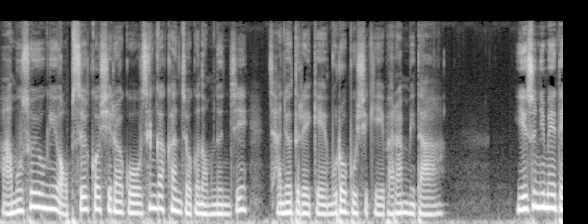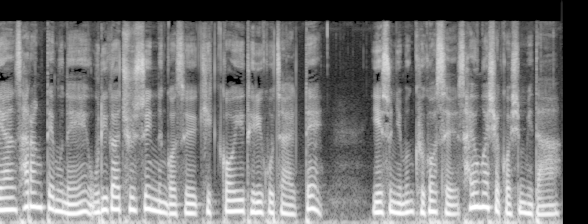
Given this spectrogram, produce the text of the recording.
아무 소용이 없을 것이라고 생각한 적은 없는지 자녀들에게 물어보시기 바랍니다. 예수님에 대한 사랑 때문에 우리가 줄 수 있는 것을 기꺼이 드리고자 할 때 예수님은 그것을 사용하실 것입니다.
